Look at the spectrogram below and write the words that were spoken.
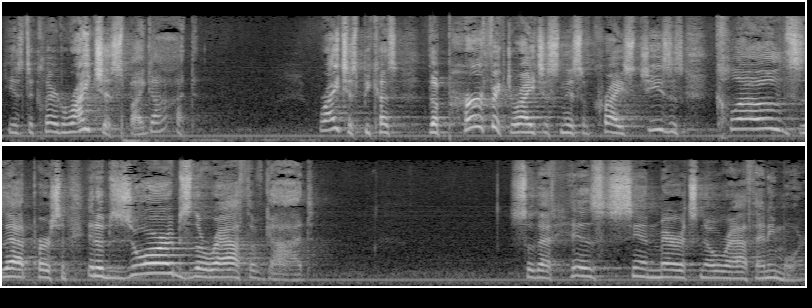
He is declared righteous by God. Righteous because the perfect righteousness of Christ Jesus clothes that person, it absorbs the wrath of God so that his sin merits no wrath anymore.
